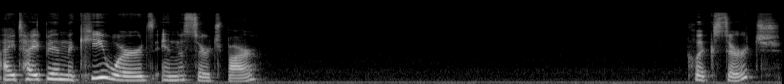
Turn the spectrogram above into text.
I type in the keywords in the search bar, click search,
